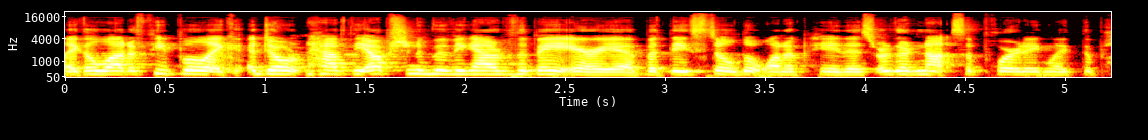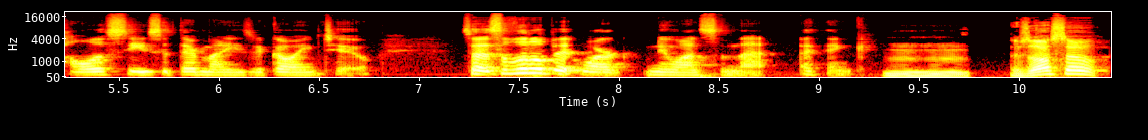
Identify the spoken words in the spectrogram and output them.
Like a lot of people like don't have the option of moving out of the Bay Area, but they still don't want to pay this, or they're not supporting like the policies that their monies are going to. So it's a little bit more nuanced than that, I think. Mm-hmm. There's also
